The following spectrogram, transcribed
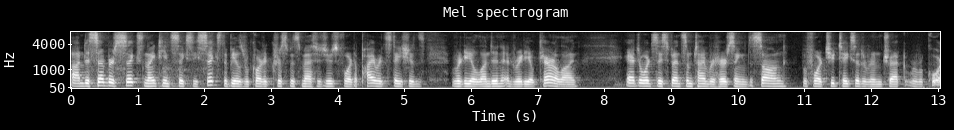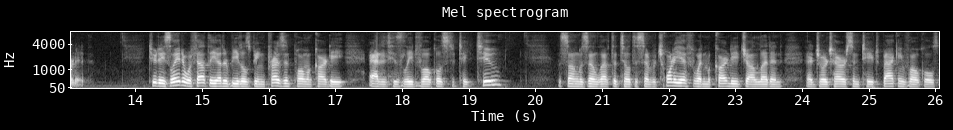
On December 6, 1966, the Beatles recorded Christmas messages for the pirate stations Radio London and Radio Caroline. Afterwards, they spent some time rehearsing the song before two takes of the room track were recorded. Two days later, without the other Beatles being present, Paul McCartney added his lead vocals to take two. The song was then left until December 20th when McCartney, John Lennon, and George Harrison taped backing vocals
